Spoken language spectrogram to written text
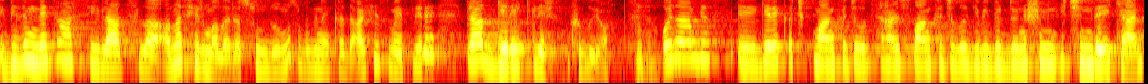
e, bizim net tahsilatla ana firmalara sunduğumuz bugüne kadar hizmetleri biraz gerekli kılıyor. O yüzden biz e, gerek açık bankacılık, servis bankacılığı gibi bir dönüşümün içindeyken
